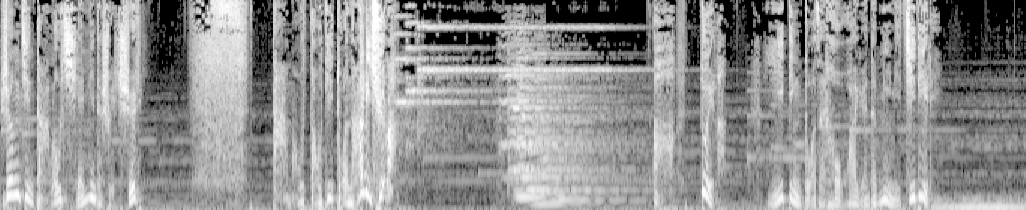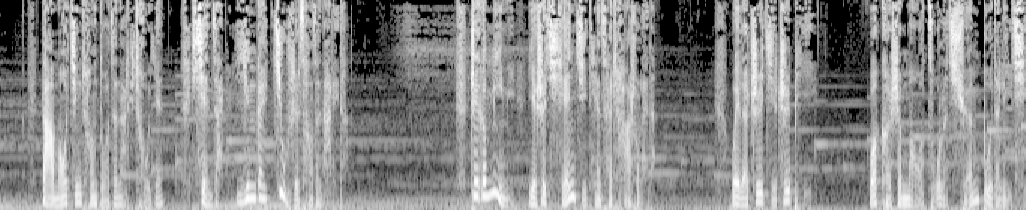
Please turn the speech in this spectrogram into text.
扔进大楼前面的水池里。大毛到底躲哪里去了？啊，对了，一定躲在后花园的秘密基地里。大毛经常躲在那里抽烟，现在应该就是藏在那里的。这个秘密也是前几天才查出来的。为了知己知彼，我可是卯足了全部的力气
